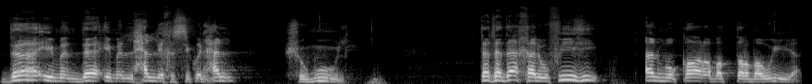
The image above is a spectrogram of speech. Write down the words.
دائما دائما الحل يخص يكون حل شمولي. تتداخل فيه المقاربة التربوية.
